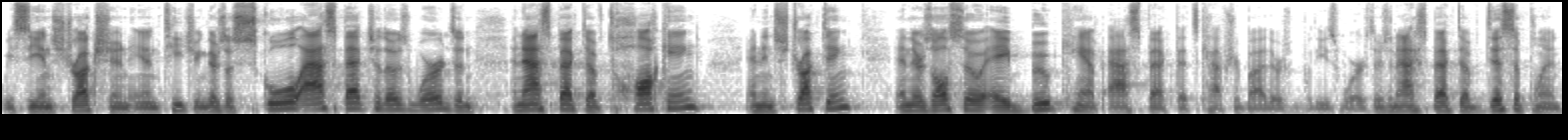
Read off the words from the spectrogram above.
we see instruction and teaching. There's a school aspect to those words and an aspect of talking and instructing. And there's also a boot camp aspect that's captured by these words. There's an aspect of discipline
